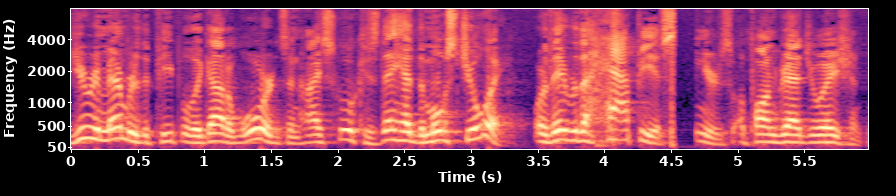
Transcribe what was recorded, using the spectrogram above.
you remember the people that got awards in high school because they had the most joy or they were the happiest seniors upon graduation.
